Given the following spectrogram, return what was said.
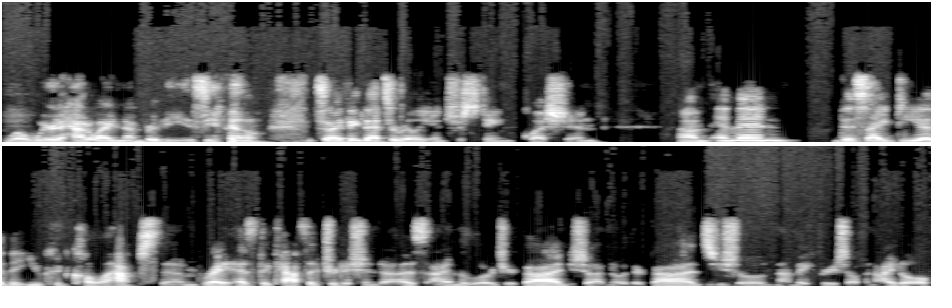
well, where, how do I number these? You know? So I think that's a really interesting question. Um, and then this idea that you could collapse them, right, as the Catholic tradition does I am the Lord your God, you shall have no other gods, you shall mm-hmm. not make for yourself an idol.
